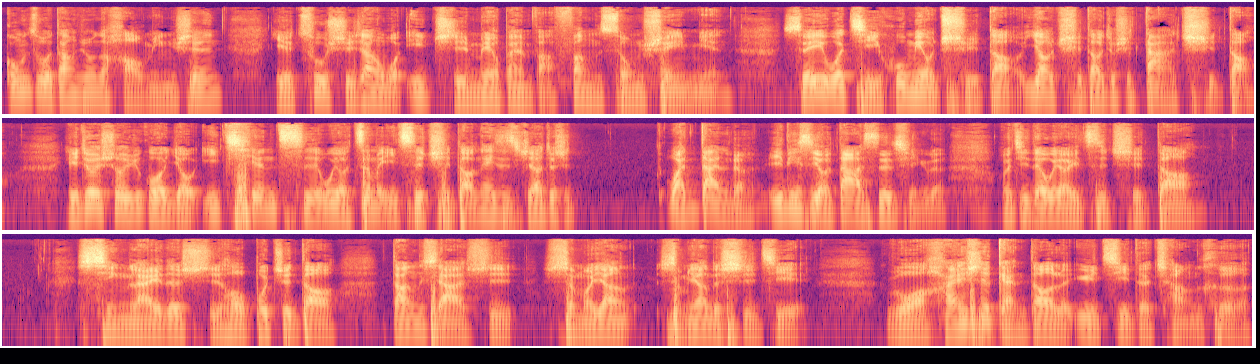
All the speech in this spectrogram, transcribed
工作当中的好名声，也促使让我一直没有办法放松睡眠。所以我几乎没有迟到，要迟到就是大迟到。也就是说，如果有一千次我有这么一次迟到，那一次迟到就是完蛋了，一定是有大事情了。我记得我有一次迟到。醒来的时候，不知道当下是什么样什么样的世界，我还是赶到了预计的场合，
